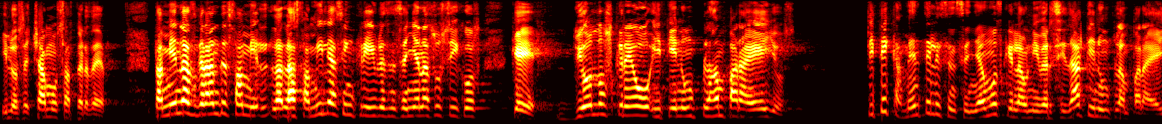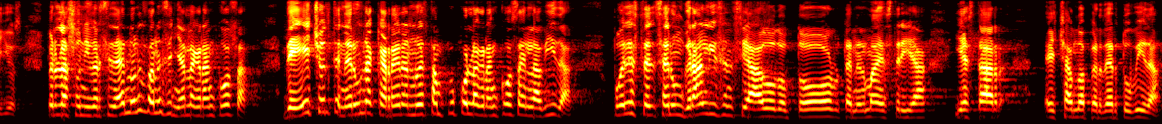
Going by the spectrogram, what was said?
y los echamos a perder. También las grandes familias, las familias increíbles enseñan a sus hijos que Dios los creó y tiene un plan para ellos. Típicamente les enseñamos que la universidad tiene un plan para ellos, pero las universidades no les van a enseñar la gran cosa. De hecho, el tener una carrera no es tampoco la gran cosa en la vida. Puedes ser un gran licenciado, doctor, tener maestría y estar echando a perder tu vida.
